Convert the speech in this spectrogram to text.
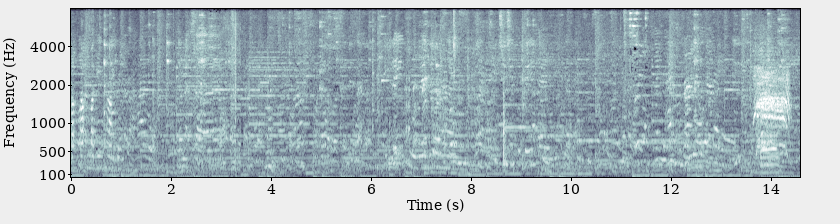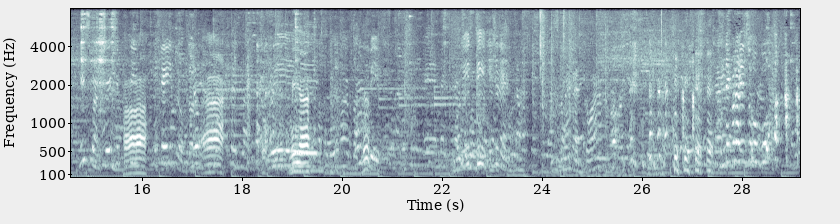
mapatak maging hapon. This one, there's a Ah, potato. Look, ah. with Mia. corned beef. Eat beef, isn't it? Hindi ko na rin subo.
